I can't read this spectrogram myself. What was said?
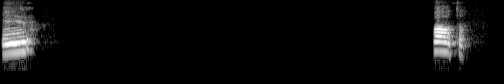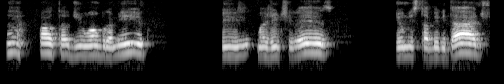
e falta, né? falta de um ombro amigo, de uma gentileza, de uma estabilidade.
